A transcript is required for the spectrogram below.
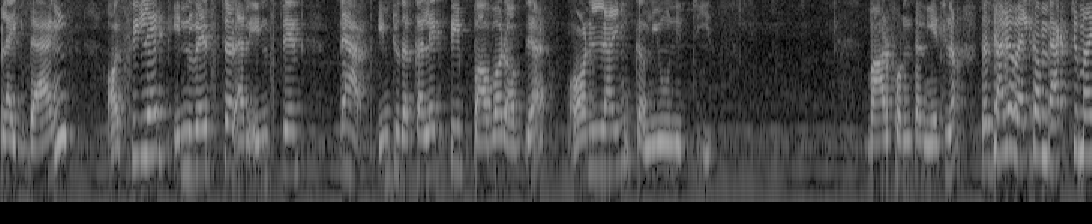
like banks or select investor and instead tap into the collective power of their online communities. মার ফোনটা নিয়েছিলাম। তো চলো welcome back to my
